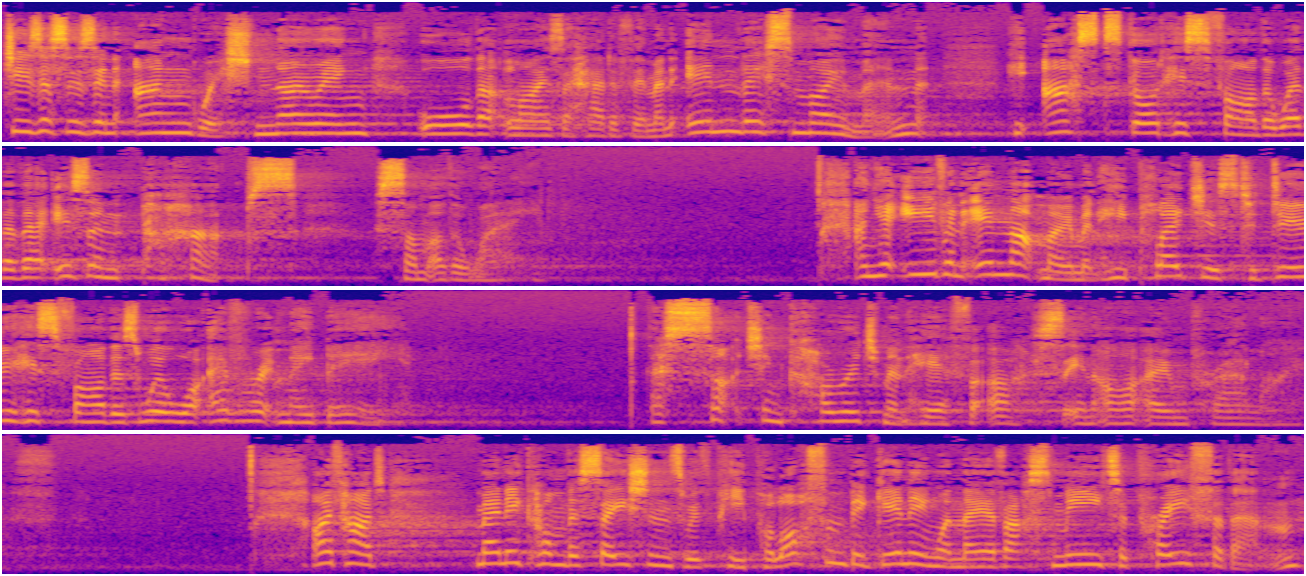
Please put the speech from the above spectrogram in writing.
Jesus is in anguish, knowing all that lies ahead of him. And in this moment, he asks God his Father whether there isn't perhaps some other way. And yet, even in that moment, he pledges to do his Father's will, whatever it may be. There's such encouragement here for us in our own prayer life. I've had many conversations with people, often beginning when they have asked me to pray for them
